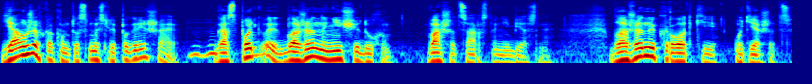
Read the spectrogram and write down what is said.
Я уже в каком-то смысле погрешаю. Угу. Господь говорит, блаженны нищие духом, ваше Царство Небесное. Блаженны кроткие, утешатся.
